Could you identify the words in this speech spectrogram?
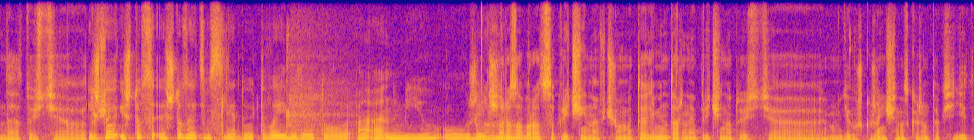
Да, то есть... Э, и, что, и что, что за этим следует? Выявили эту а, анемию у женщин? Нужно разобраться, причина в чем. Это элементарная причина, то есть э, ну, девушка, женщина, скажем так, сидит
